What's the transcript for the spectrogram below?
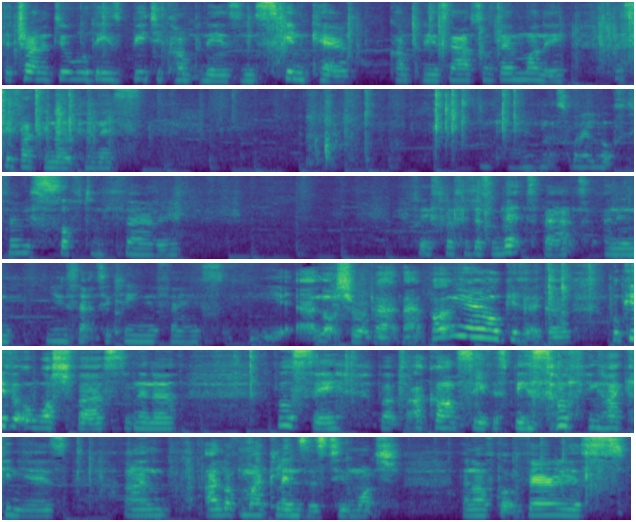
They're trying to do all these beauty companies and skincare companies out of their money. Let's see if I can open this that's what it looks. It's very soft and furry. So you're supposed to just wet that and then use that to clean your face. Yeah, I'm not sure about that, but yeah, I'll give it a go. We'll give it a wash first and then uh, we'll see. But I can't see this being something I can use. And I love my cleansers too much. And I've got various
